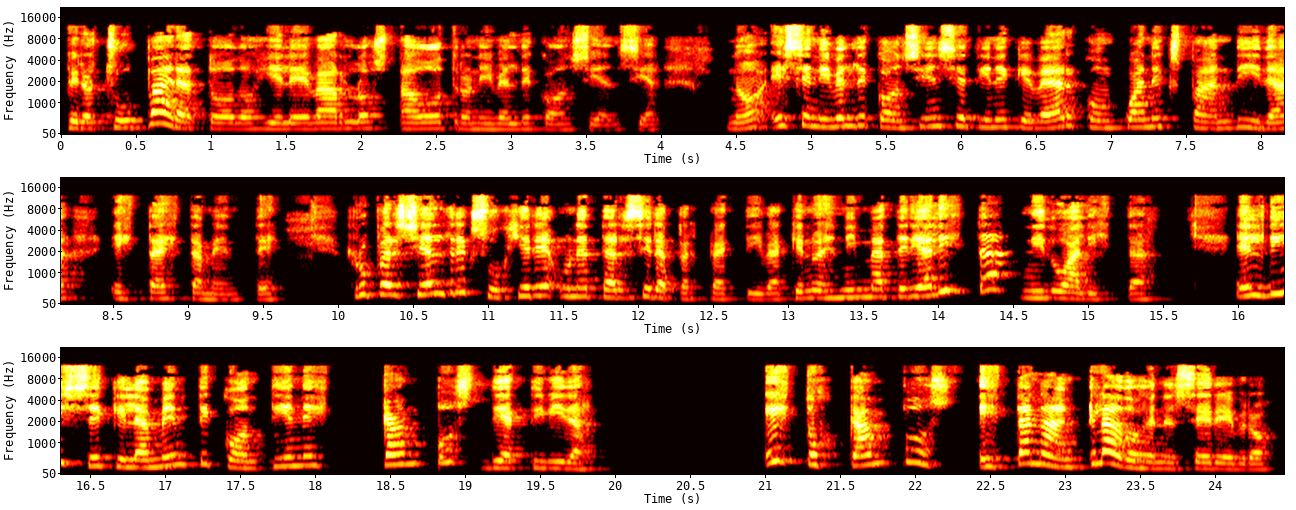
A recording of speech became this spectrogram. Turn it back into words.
pero chupar a todos y elevarlos a otro nivel de conciencia. ¿No? Ese nivel de conciencia tiene que ver con cuán expandida está esta mente. Rupert Sheldrake sugiere una tercera perspectiva, que no es ni materialista ni dualista. Él dice que la mente contiene campos de actividad. Estos campos están anclados en el cerebro,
